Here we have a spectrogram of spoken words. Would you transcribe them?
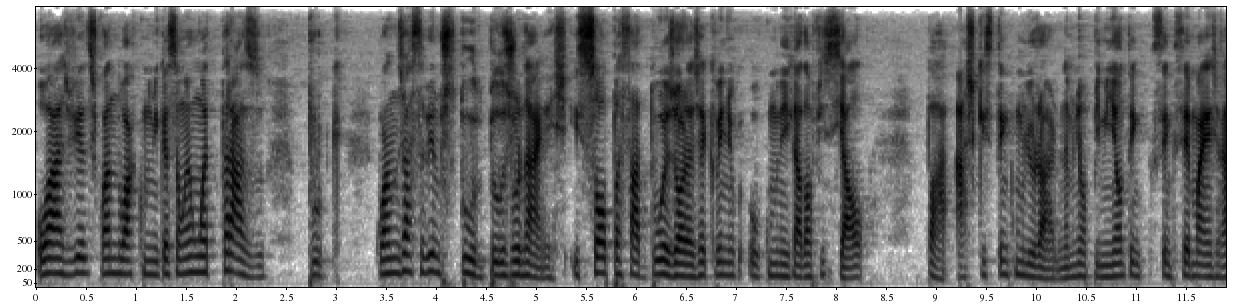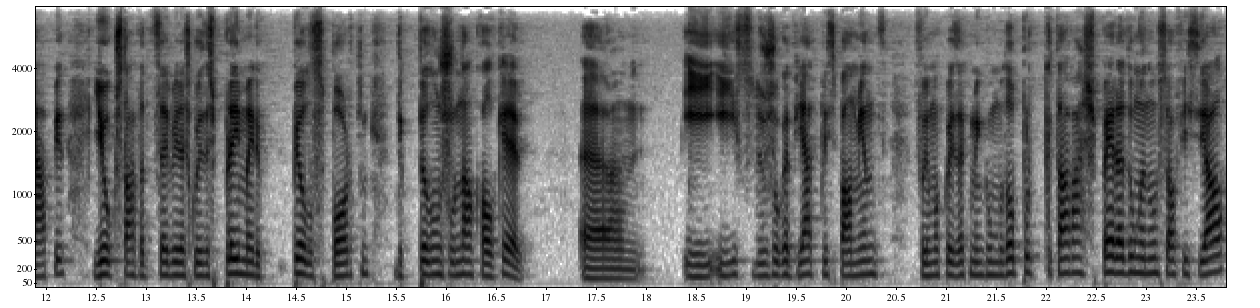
ou às vezes quando há comunicação é um atraso, porque quando já sabemos tudo pelos jornais e só passado duas horas é que vem o, o comunicado oficial, pá, acho que isso tem que melhorar. Na minha opinião, tem que, tem que ser mais rápido e eu gostava de saber as coisas primeiro pelo Sporting do que pelo um jornal qualquer. Um, e, e, isso do jogo adiado, principalmente, foi uma coisa que me incomodou porque estava à espera de um anúncio oficial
